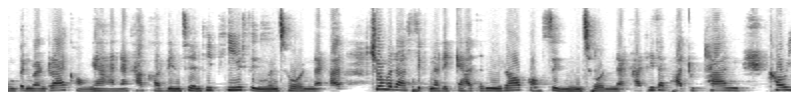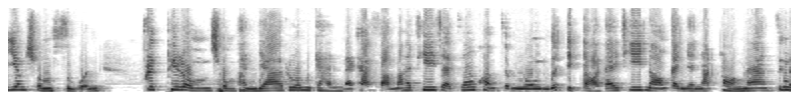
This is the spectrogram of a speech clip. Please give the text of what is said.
มเป็นวันแรกของงานนะคะ ขอเรียนเชิญพี่ๆสื่อมวลชนนะคะ ช่วงเวลา 10 นาฬิกาจะมีรอบของสื่อมวลชนนะคะ ที่จะพาทุกท่านเข้าเยี่ยมชมสวน พฤกษพิรมชมพันหญ้าร่วมกันนะคะ สามารถที่จะแจ้งความจำนงหรือว่าติดต่อได้ที่น้องกัญญนัททองนาง ซึ่งห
